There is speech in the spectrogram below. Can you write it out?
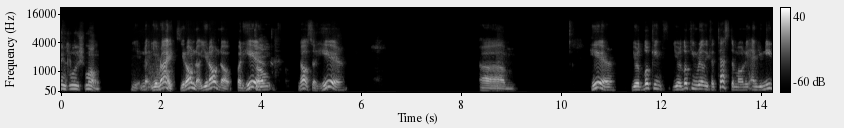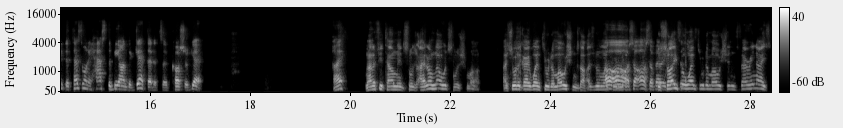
anything's lishma? You, no, you're right. You don't know. You don't know. But here, So no. So here, um, here you're looking. You're looking really for testimony, and you need the testimony has to be on the get that it's a kosher get. Right? not if you tell me it's I don't know it's lishma. I saw the guy went through the motions. The husband went oh, through the Oh, oh, mo- so oh, so The cipher went through the motions. Very nice.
